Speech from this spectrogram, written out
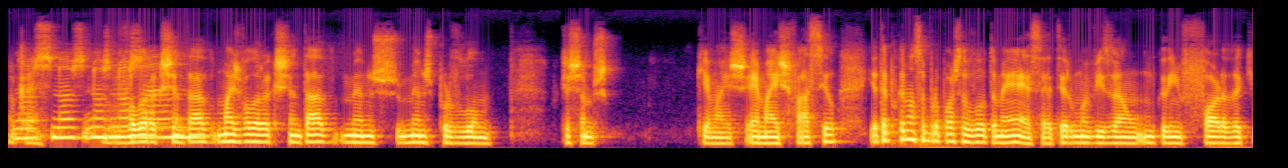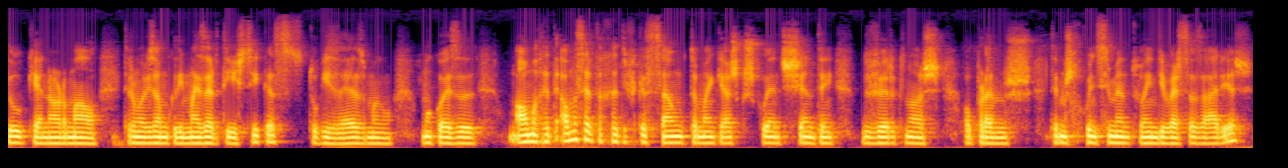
Okay. Nós, nós, nós, nós valor já... acrescentado, mais valor acrescentado, menos, menos por volume. Porque achamos que é mais, é mais fácil, e até porque a nossa proposta de valor também é essa, é ter uma visão um bocadinho fora daquilo que é normal, ter uma visão um bocadinho mais artística, se tu quiseres, uma, uma coisa, há uma, há uma certa ratificação também que acho que os clientes sentem de ver que nós operamos, temos reconhecimento em diversas áreas,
